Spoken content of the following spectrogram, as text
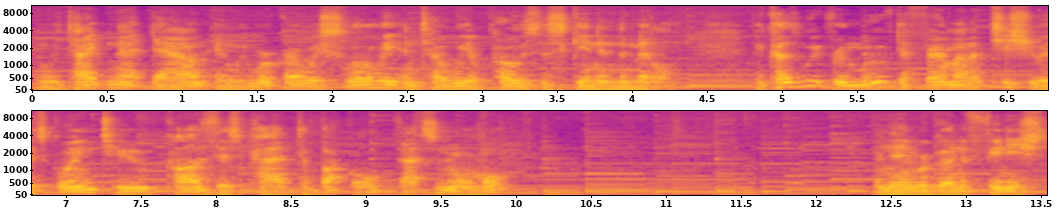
And we tighten that down and we work our way slowly until we appose the skin in the middle. Because we've removed a fair amount of tissue, it's going to cause this pad to buckle. That's normal. And then we're going to finish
